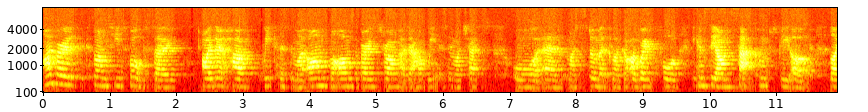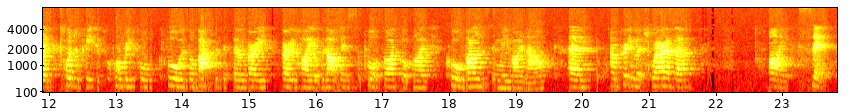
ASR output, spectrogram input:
I'm very lucky because I'm T12, so I don't have weakness in my arms. My arms are very strong. I don't have weakness in my chest or um, my stomach. Like I won't fall. You can see I'm sat comfortably up. Like quadriplegics will probably fall forwards or backwards if they were very, very high up without this support. So I've got my core balancing me right now. Um, and pretty much wherever I sit,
